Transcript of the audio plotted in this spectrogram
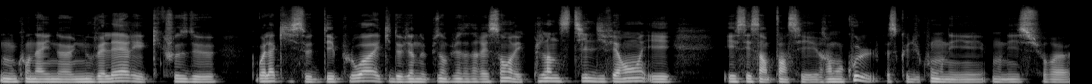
Donc, on a une, nouvelle ère et quelque chose de, voilà, qui se déploie et qui devient de plus en plus intéressant avec plein de styles différents et, et c'est sympa, enfin, c'est vraiment cool parce que du coup, on est, on est sur, euh,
